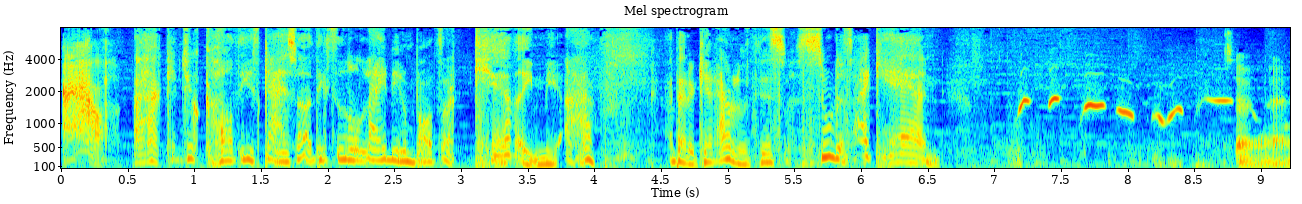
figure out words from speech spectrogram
Ow! Uh, could you call these guys out? These little lightning bolts are killing me. Uh, I better get out of this as soon as I can. So uh,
